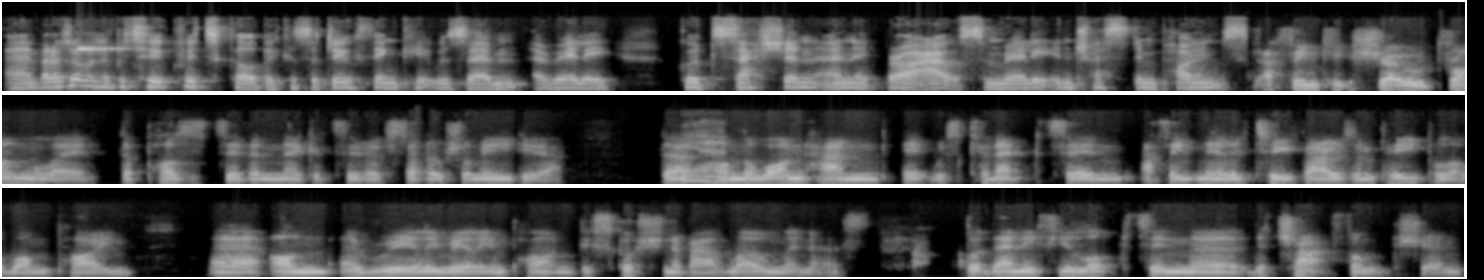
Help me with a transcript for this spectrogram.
Um, but I don't want to be too critical because I do think it was um, a really good session and it brought out some really interesting points. I think it showed strongly the positive and negative of social media. That yeah. on the one hand, it was connecting, I think, nearly 2,000 people at one point uh, on a really, really important discussion about loneliness. But then if you looked in the, the chat function,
